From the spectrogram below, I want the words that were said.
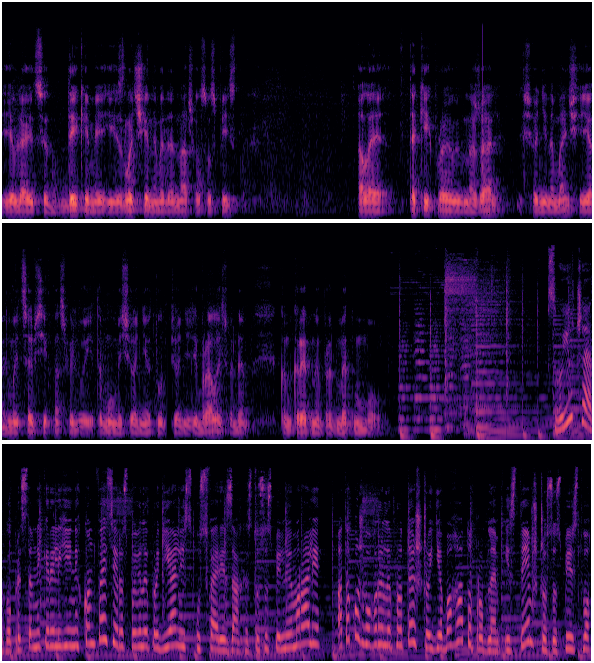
являються дикими і злочинними для нашого суспільства. Але таких проявів, на жаль, сьогодні не менше. Я думаю, це всіх нас хвилює. Тому ми сьогодні тут сьогодні зібрались, ведемо конкретну предметну мову. В свою чергу представники релігійних конфесій розповіли про діяльність у сфері захисту суспільної моралі, а також говорили про те, що є багато проблем із тим, що суспільство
